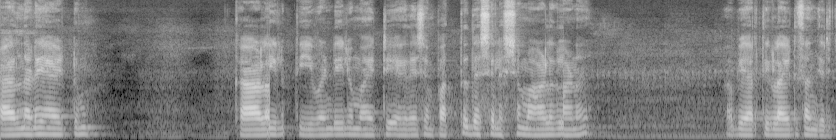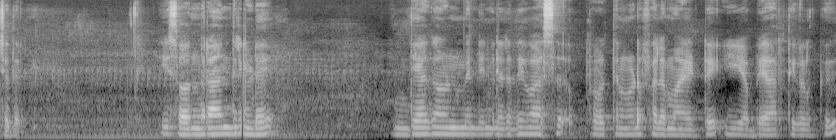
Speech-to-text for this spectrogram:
കാൽനടയായിട്ടും കാളയിലും തീവണ്ടിയിലുമായിട്ട് ഏകദേശം പത്ത് ദശലക്ഷം ആളുകളാണ് അഭയാർത്ഥികളായിട്ട് സഞ്ചരിച്ചത്. ഈ സ്വാതന്ത്ര്യാനന്തരയുടെ ഇന്ത്യ ഗവൺമെന്റിന്റെ പുനരധിവാസ പ്രവർത്തനങ്ങളുടെ ഫലമായിട്ട് ഈ അഭയാർത്ഥികൾക്ക്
